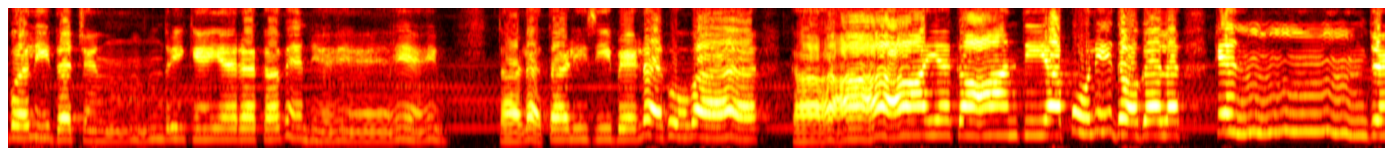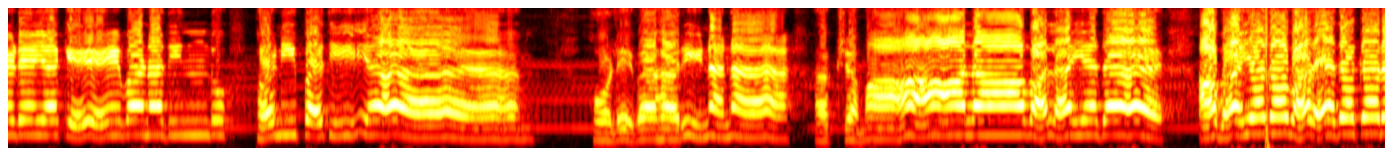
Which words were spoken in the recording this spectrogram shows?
ಬಲಿದ ಚಂದ್ರಿಕೆಯರ ಕವೆನೆ ತಳತಳಿಸಿ ಬೆಳಗುವ ಕಾಯ ಕಾಂತಿಯ ಪುಲಿದೊಗಲ ಕೆಂಜಡೆಯ ಕೇವಣದಿಂದು ಫಣಿಪತಿಯ ಹೊಳೆವ ಹರಿಣನ ಅಕ್ಷಮಾಲ ವಲಯದ ಅಭಯದ ವರದ ಕರ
